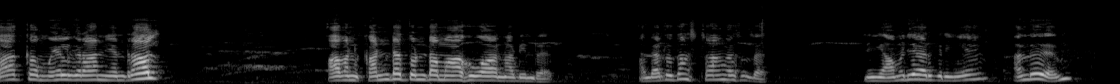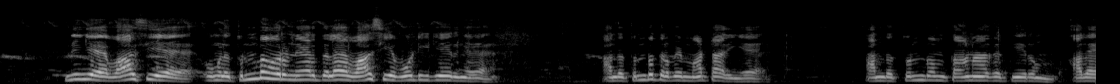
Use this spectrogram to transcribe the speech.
தாக்க முயல்கிறான் என்றால் அவன் கண்ட துண்டமாகுவான் அப்படின்றார். அந்த இடத்துல தான் ஸ்ட்ராங்காக சொல்கிறார் நீங்கள் அமைதியாக இருக்கிறீங்க. வந்து நீங்கள் வாசியை உங்களுக்கு துன்பம் வரும் நேரத்தில் வாசியை ஓட்டிக்கிட்டே இருங்க. அந்த துன்பத்தில் போய் மாட்டாதீங்க. அந்த துன்பம் தானாக தீரும். அதை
